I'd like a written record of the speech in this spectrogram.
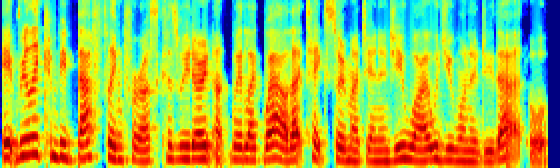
it really can be baffling for us because we don't, we're like, wow, that takes so much energy. Why would you want to do that? Or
